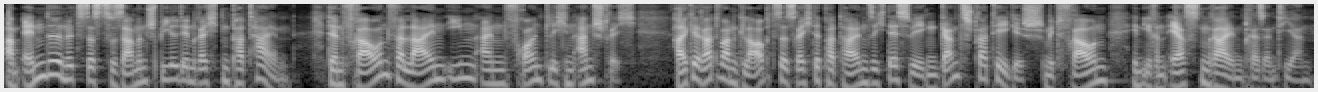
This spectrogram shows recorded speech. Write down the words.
Am Ende nützt das Zusammenspiel den rechten Parteien, denn Frauen verleihen ihnen einen freundlichen Anstrich. Heike Radwan glaubt, dass rechte Parteien sich deswegen ganz strategisch mit Frauen in ihren ersten Reihen präsentieren.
